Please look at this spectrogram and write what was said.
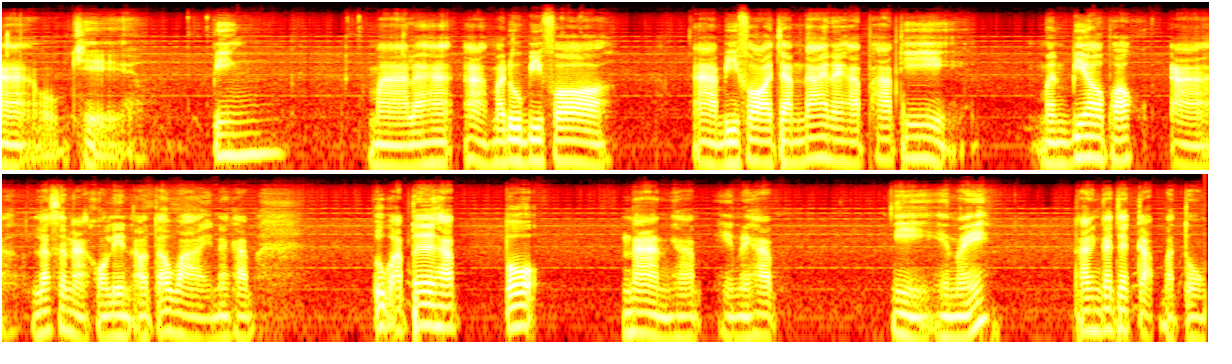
อ่าโอเคปิ้งมาแล้วฮะอะมาดู before อ่า before จำได้นะครับ ภาพที่มันเบี้ยวเพราะอ่าลักษณะของเลนส์ ultra wide นะครับรูป after ครับ โป๊ะนานครับเห็นไหมครับ นี่เห็นไหมท่านก็จะกลับมาตรง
